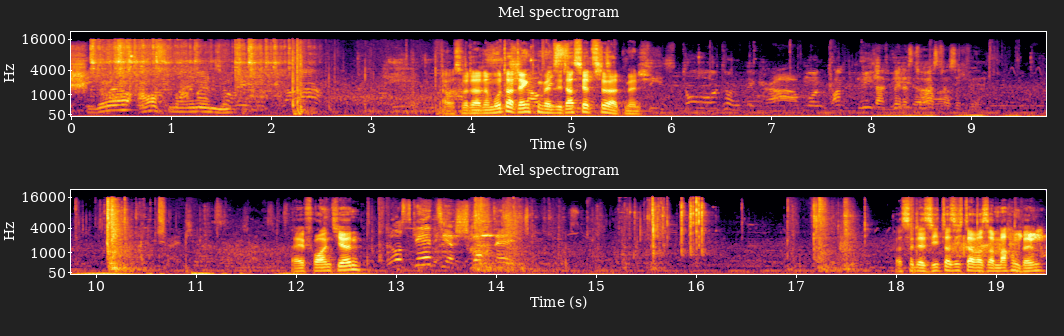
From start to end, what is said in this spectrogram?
schwöre auf meine Mutter. Ja, was wird deine Mutter denken, wenn sie das jetzt hört, Mensch? Sag mir, dass du hast, was ich will. Hey, Freundchen. Los geht's, ihr Schwuchtel! Weißt du, der sieht, dass ich da was am machen bin. Und.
